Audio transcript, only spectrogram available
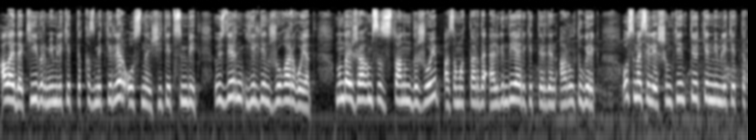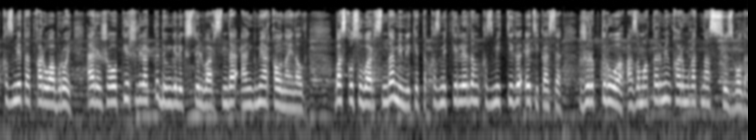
Алайда кейбір мемлекеттік қызметкерлер осыны жете түсінбейді. Өздерін елден жоғары қояды. Мұндай жағымсыз ұстанымды жойып, азаматтарды әлгіндей әрекеттерден арылту керек. Осы мәселе Шымкентте өткен мемлекеттік қызмет атқару абырой әрі жауапкершілік атты дөңгелек үстел барысында әңгіме арқауына айналды. Басқосу барысында мемлекеттік қызметкерлердің қызметтегі этикасы, жүріп тұруы, азаматтармен қарым-қатынасы сөз болды.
